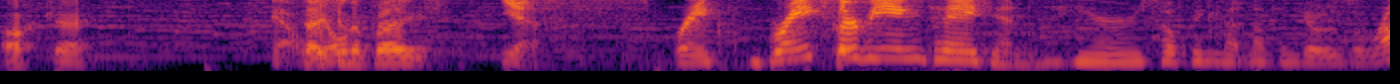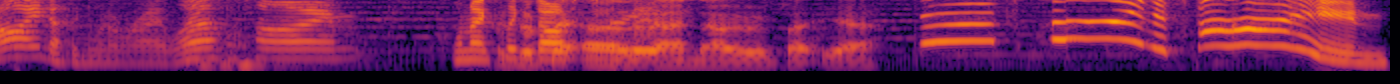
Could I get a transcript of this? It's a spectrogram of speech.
Okay. Yeah, Taking we'll- a break. Yes, break breaks are being taken. Here's hoping that nothing goes awry. Nothing went awry last time. When I It's a clicked bit off screen, early, I know, but yeah, it's fine. It's fine.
